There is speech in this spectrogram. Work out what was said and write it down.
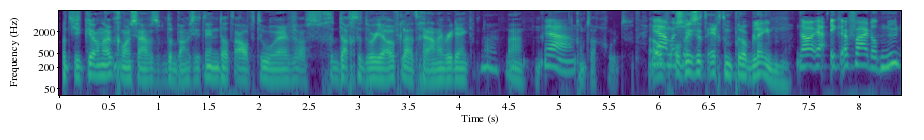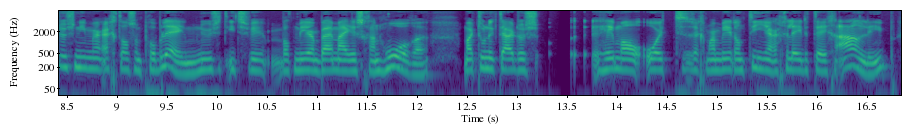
Want je kan ook gewoon s'avonds op de bank zitten en dat af en toe even als gedachten door je hoofd laten gaan en weer denken, nou, nou ja. komt wel goed. Of, of is het echt een probleem? Nou ja, ik ervaar dat nu dus niet meer echt als een probleem. Nu is het iets weer wat meer bij mij is gaan horen. Maar toen ik daar dus helemaal ooit, zeg maar meer dan tien jaar geleden tegenaan liep,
